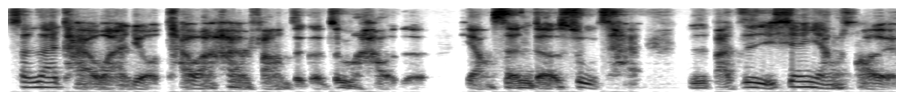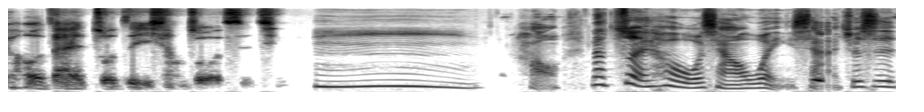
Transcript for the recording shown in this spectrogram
生在台湾有台湾汉方这个这么好的养生的素材，就是把自己先养好了以后，再做自己想做的事情。嗯。好，那最后我想要问一下，就是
